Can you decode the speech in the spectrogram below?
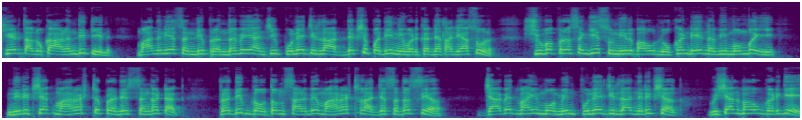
खेड तालुका आळंदीतील माननीय संदीप रंधवे यांची पुणे जिल्हा अध्यक्षपदी निवड करण्यात आली असून शुभप्रसंगी सुनील भाऊ लोखंडे नवी मुंबई निरीक्षक महाराष्ट्र प्रदेश संघटक प्रदीप गौतम साळवे महाराष्ट्र राज्य सदस्य जावेद भाई मोमीन पुणे जिल्हा निरीक्षक विशाल भाऊ गडगे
